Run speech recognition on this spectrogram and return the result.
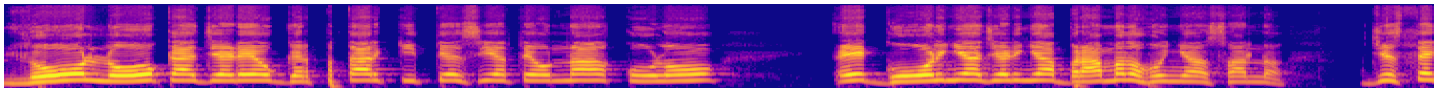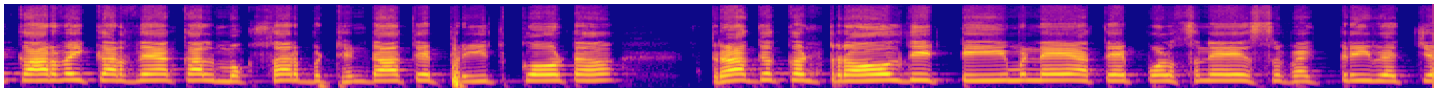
ਲੋ ਲੋਕ ਹੈ ਜਿਹੜੇ ਉਹ ਗ੍ਰਿਫਤਾਰ ਕੀਤੇ ਸੀ ਅਤੇ ਉਹਨਾਂ ਕੋਲੋਂ ਇਹ ਗੋਲੀਆਂ ਜਿਹੜੀਆਂ ਬਰਾਮਦ ਹੋਈਆਂ ਸਨ। ਜਿਸ ਤੇ ਕਾਰਵਾਈ ਕਰਦਿਆਂ ਕੱਲ ਮੁਕਤਸਰ, ਬਠਿੰਡਾ ਤੇ ਫਰੀਦਕੋਟ ਡਰੱਗ ਕੰਟਰੋਲ ਦੀ ਟੀਮ ਨੇ ਅਤੇ ਪੁਲਿਸ ਨੇ ਇਸ ਫੈਕਟਰੀ ਵਿੱਚ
